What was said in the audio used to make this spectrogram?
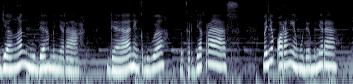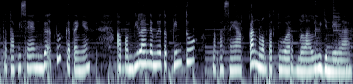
jangan mudah menyerah, dan yang kedua, bekerja keras. Banyak orang yang mudah menyerah, tetapi saya enggak tuh katanya. Apabila Anda menutup pintu, maka saya akan melompat keluar melalui jendela.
